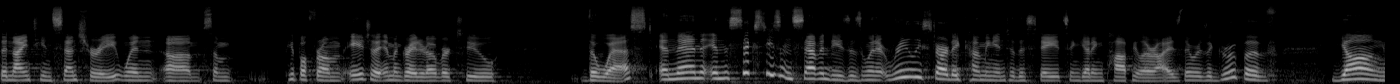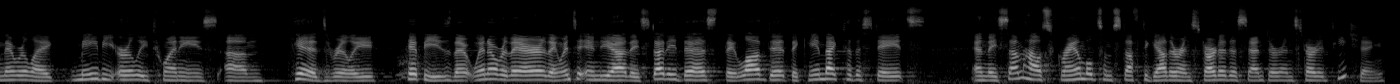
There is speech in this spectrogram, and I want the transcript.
the 19th century when um, some people from Asia immigrated over to the West. And then in the 60s and 70s is when it really started coming into the States and getting popularized. There was a group of young, they were like maybe early 20s um, kids, really, hippies that went over there. They went to India, they studied this, they loved it, they came back to the States, and they somehow scrambled some stuff together and started a center and started teaching.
